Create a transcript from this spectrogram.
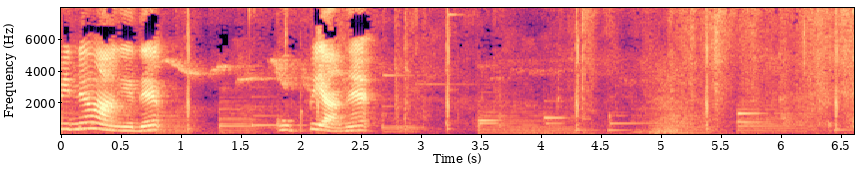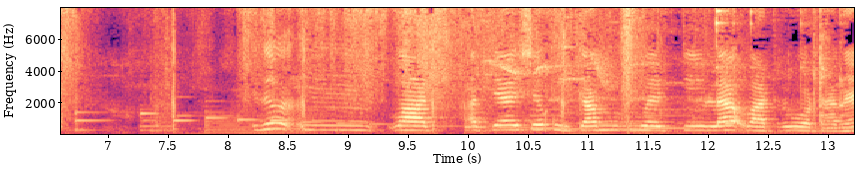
പിന്നെ വാങ്ങിയത് കുപ്പിയാണ്. ഇത് അത്യാവശ്യം കുടിക്കാൻ പറ്റിയുള്ള വാട്ടർ ബോട്ടാണ്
